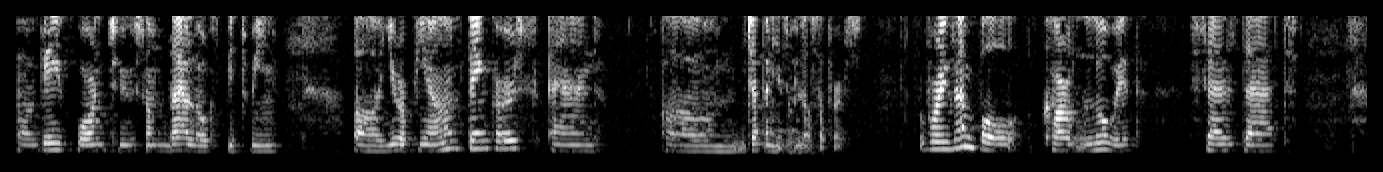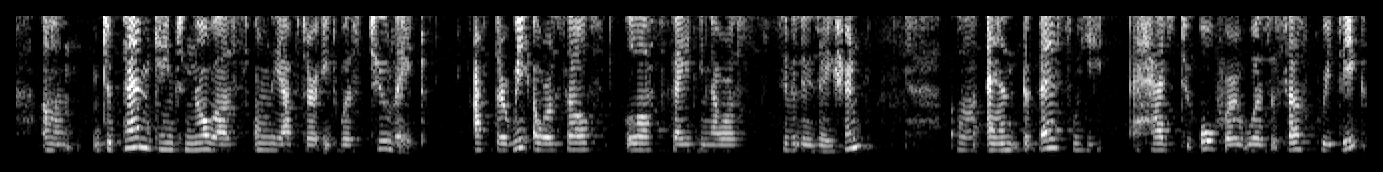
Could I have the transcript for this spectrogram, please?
uh, gave born to some dialogues between uh, European thinkers and um, Japanese philosophers. For example, Karl Löwith says that um, Japan came to know us only after it was too late, after we ourselves lost faith in our civilization, uh, and the best we had to offer was a self-critique,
